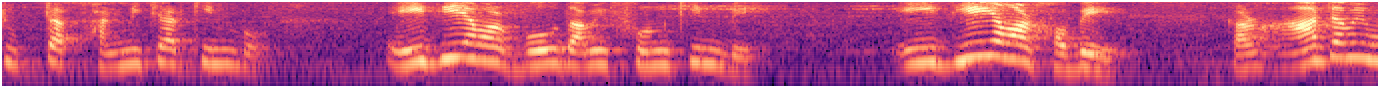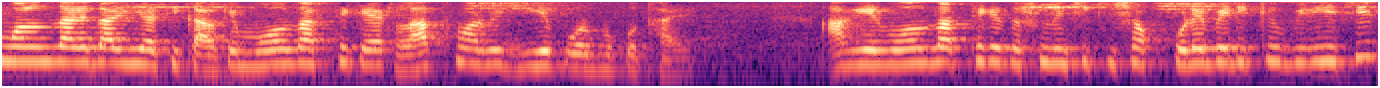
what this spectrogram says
টুকটাক ফার্নিচার কিনবো, এই দিয়ে আমার বউ দামি ফোন কিনবে, এই দিয়েই আমার হবে। কারণ আজ আমি মলদারে দাঁড়িয়ে আছি, কালকে মলদার থেকে এক লাথ মারবে, গিয়ে পড়ব কোথায়? আগের মলদার থেকে তো শুনেছি কি সব করে বেরিয়ে কেউ বেরিয়েছিস?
